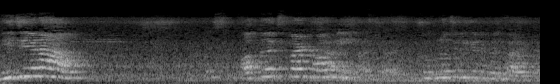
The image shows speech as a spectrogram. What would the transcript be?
ভিজিয়ে নাও। অত এক্সপার্ট হওনি শুকনো চুরি কেটে ফেলতে পারবে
